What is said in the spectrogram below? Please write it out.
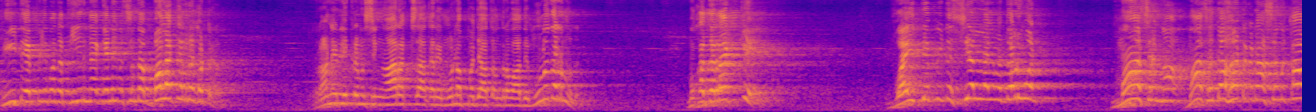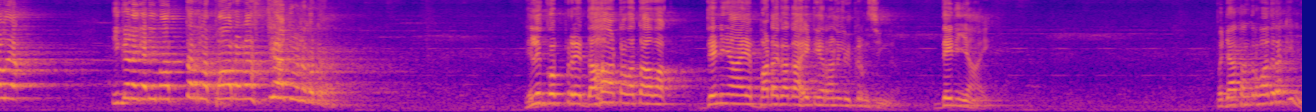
පීඨය පිළිබඳ තීරණයක් ගැනීම සඳහා බල කරනකොට රනිල් වික්‍රමසිංහ ආරක්ෂා කරේ මොන ප්‍රජාතන්ත්‍රවාදී මූලධර්මද? මොකද රැක්කේ? වෛද්‍ය පීඨ සියල්ලම දරුවන් මාස මාස 18කට ආසන්න කාලයක් ඉගෙන ගැනීම අත්තරලා පාර රස්තිය දුවනකොට හෙලිකොප්ටරේ 18 වතාවක් දෙනියායේ බඩගගා හිටිය රනිල් වික්‍රමසිංහ දෙනියායේ ප්‍රජාතන්ත්‍රවාද රකින්න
